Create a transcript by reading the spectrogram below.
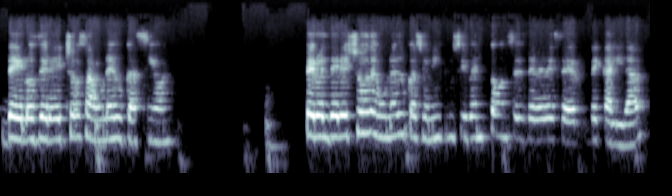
de los derechos a una educación, pero el derecho de una educación inclusiva entonces debe de ser de calidad,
